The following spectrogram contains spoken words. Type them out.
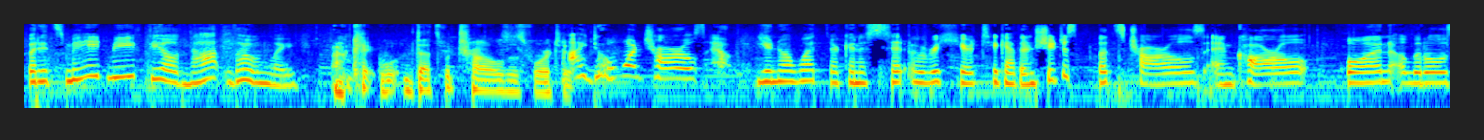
but it's made me feel not lonely. Okay, well, that's what Charles is for too. I don't want Charles out. You know what? They're going to sit over here together. And she just puts Charles and Carl on a little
